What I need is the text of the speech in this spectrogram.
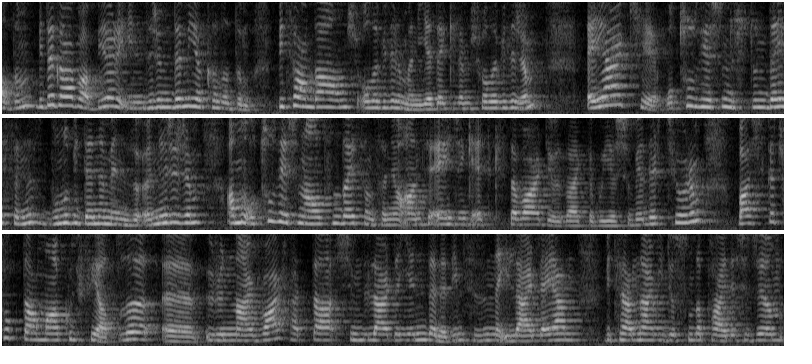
aldım. Bir de galiba bir ara indirimde mi yakaladım? Bir tane daha almış olabilirim hani yedeklemiş olabilirim. Eğer ki 30 yaşın üstündeyseniz bunu bir denemenizi öneririm. Ama 30 yaşın altındaysanız hani o anti-aging etkisi de var diye özellikle bu yaşı belirtiyorum. Başka çok daha makul fiyatlı e, ürünler var. Hatta şimdilerde yeni denediğim sizinle ilerleyen bitenler videosunda paylaşacağım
